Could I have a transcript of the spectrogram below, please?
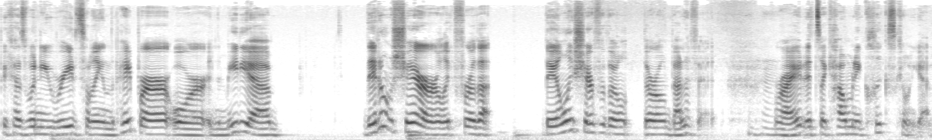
Because when you read something in the paper or in the media, they don't share like for that, they only share for their, own- their own benefit, right? It's like, how many clicks can we get?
